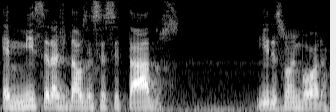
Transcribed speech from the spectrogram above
É mísero ajudar os necessitados. E eles vão embora.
